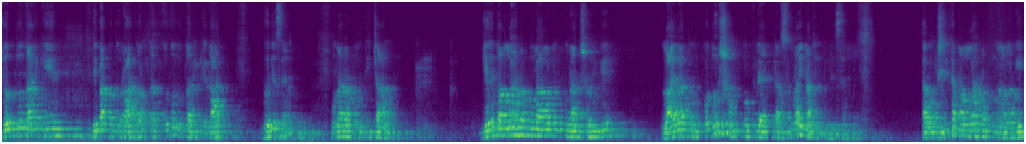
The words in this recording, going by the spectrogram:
চোদ্দ তারিখের দিবাগত রাত, অর্থাৎ পনেরো তারিখে রাত ধরেছেন, ওনারা বলতে চান, যেহেতু আল্লাহ রব্বুল আলমের কোরআন শরীফে লাইলাতুল কদর সম্পর্কে একটা সুরাই নাজিল করেছেন এবং সেখানে আল্লাহ রব্বুল আলমিন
